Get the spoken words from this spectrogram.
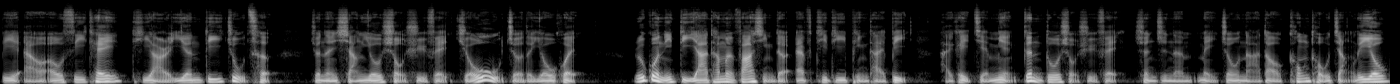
B L O C K T R E N D 注册，就能享有手续费九五折的优惠。如果你抵押他们发行的 FTT 平台币，还可以减免更多手续费，甚至能每周拿到空投奖励哦。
